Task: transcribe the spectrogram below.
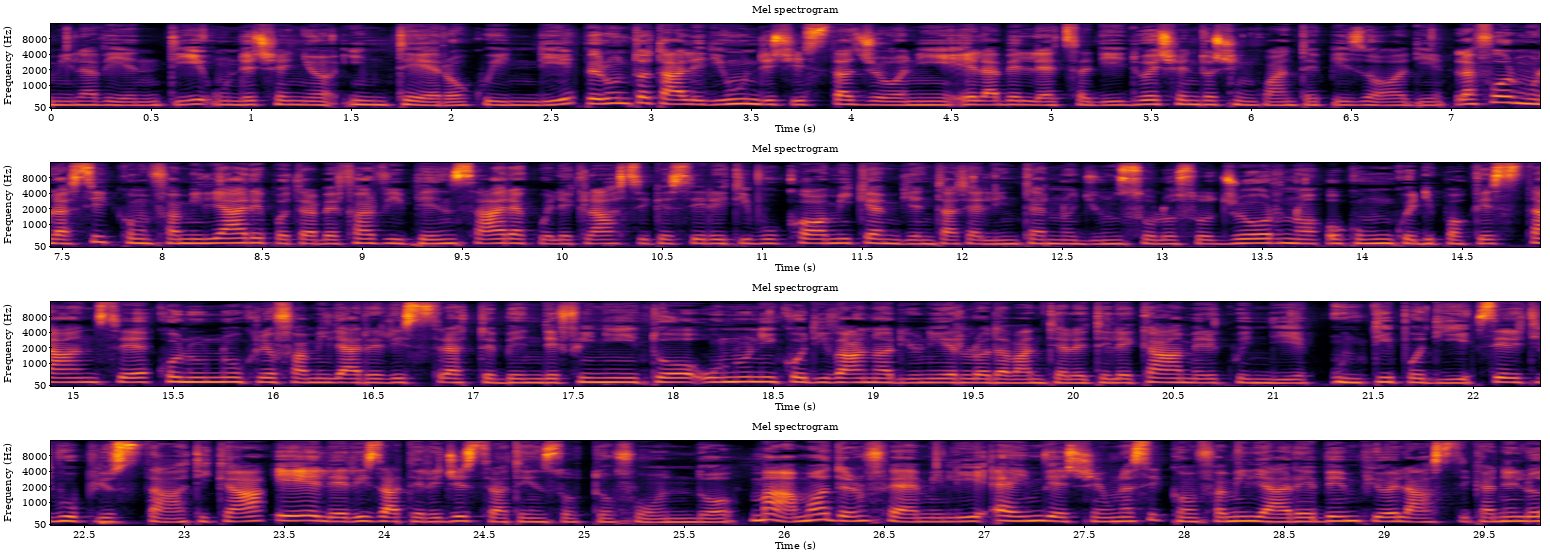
2020, un decennio intero quindi, per un totale di 11 stagioni e la bellezza di 250 episodi. La formula sitcom familiare potrebbe farvi pensare a quelle classiche serie tv comiche ambientate all'interno di un solo soggiorno o comunque di poche stanze, con un nucleo familiare ristretto e ben definito, un unico divano a riunirlo davanti alle telecamere, quindi un tipo di serie tv più statica e le risate registrate in sottofondo. Ma Modern Family è invece una sitcom familiare ben più elastica nello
